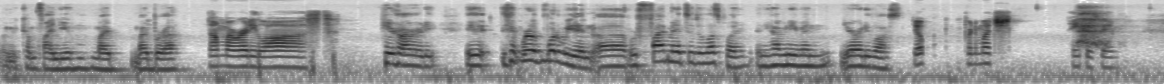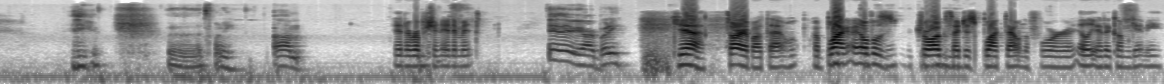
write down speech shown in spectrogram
let me come find you, my my bruh. I'm already lost. You're already. It, we're, what are we in? Uh, we're five minutes into Let's Play, and you haven't even. You're already lost. Yep, pretty much hate this game. uh, that's funny. Um, Interruption imminent. hey, there you are, buddy. Yeah, sorry about that. I black all those drugs. I just blacked out on the floor. Elliot had to come get me.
